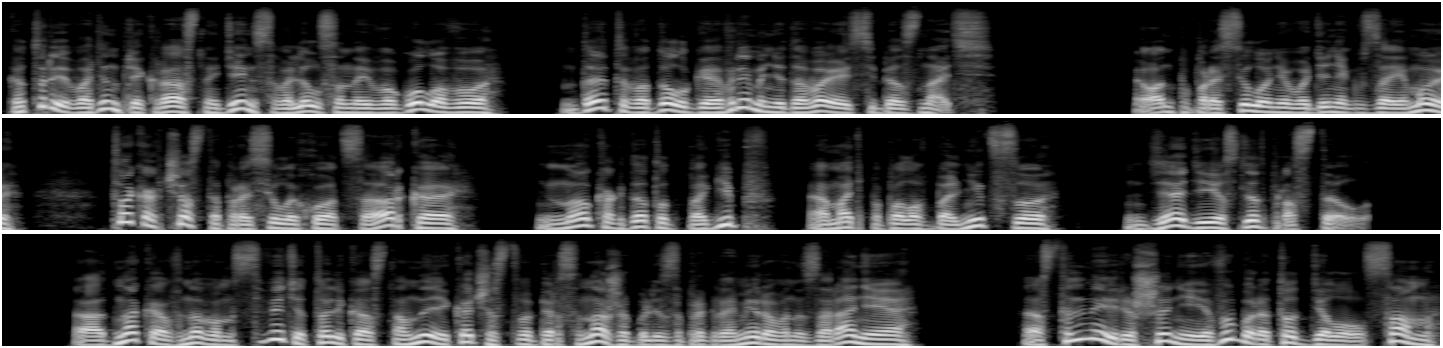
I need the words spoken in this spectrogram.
который в один прекрасный день свалился на его голову, до этого долгое время не давая себя знать. Он попросил у него денег взаймы, так как часто просил их у отца Арка, но когда тот погиб, а мать попала в больницу, дяде и след простыл. Однако в новом свете только основные качества персонажа были запрограммированы заранее, остальные решения и выборы тот делал сам,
